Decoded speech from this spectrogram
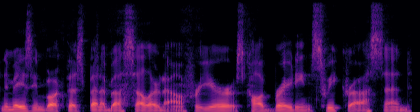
an amazing book that's been a bestseller now for years called Braiding Sweetgrass. And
